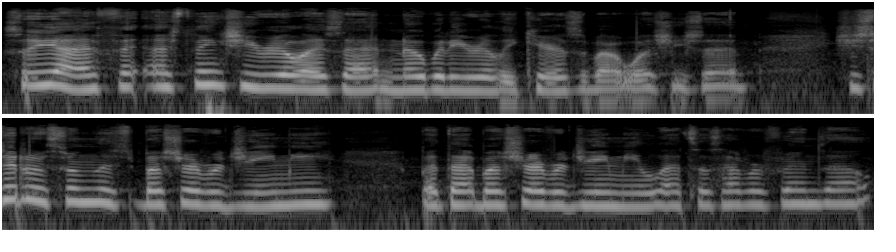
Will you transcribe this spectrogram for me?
So yeah, I think I think she realized that nobody really cares about what she said. She said it was from this bus driver Jamie but that bus driver Jamie lets us have our phones out.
